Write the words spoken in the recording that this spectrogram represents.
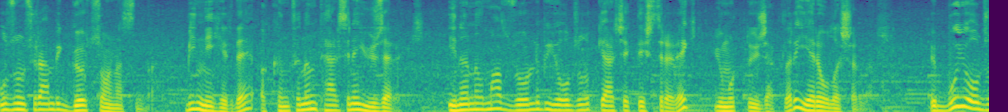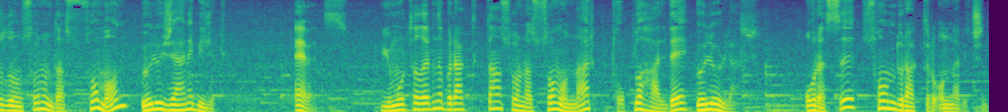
uzun süren bir göç sonrasında bir nehirde akıntının tersine yüzerek, inanılmaz zorlu bir yolculuk gerçekleştirerek yumurtlayacakları yere ulaşırlar. Ve bu yolculuğun sonunda somon öleceğini bilir. Evet, yumurtalarını bıraktıktan sonra somonlar toplu halde ölürler. Orası son duraktır onlar için.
